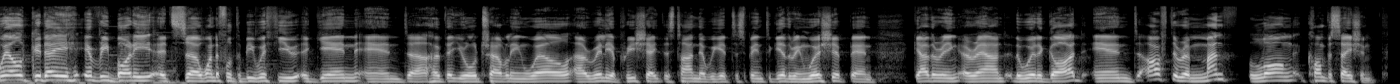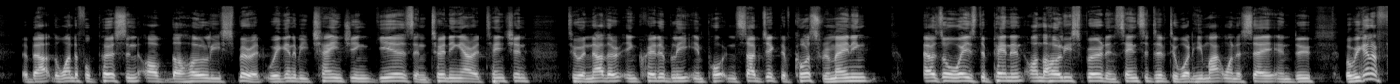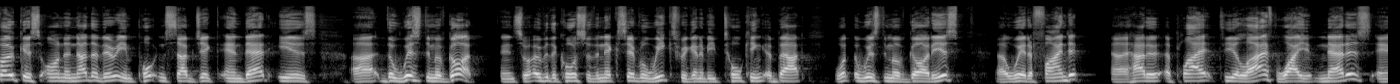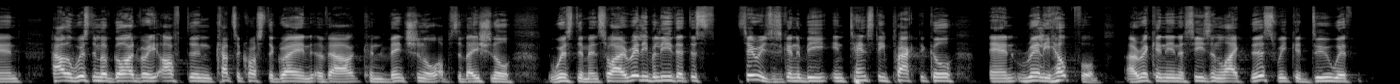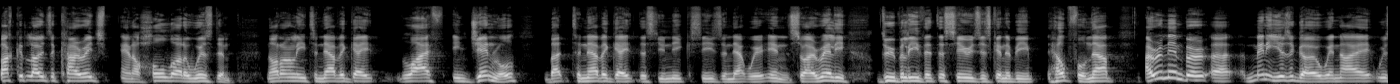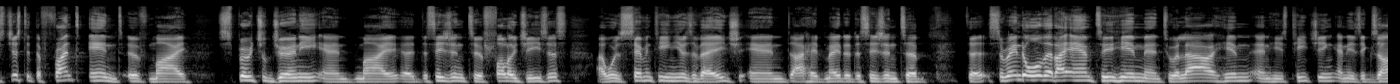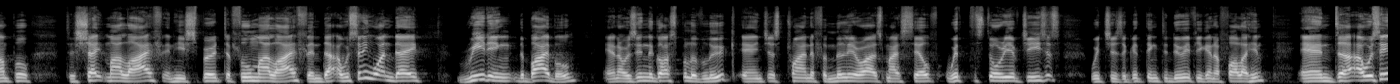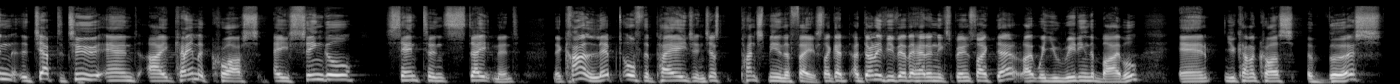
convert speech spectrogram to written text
Well, good day, everybody. It's uh, wonderful to be with you again, and I uh, hope that you're all traveling well. I really appreciate this time that we get to spend together in worship and gathering around the Word of God. And after a month long conversation about the wonderful person of the Holy Spirit, we're going to be changing gears and turning our attention to another incredibly important subject, of course, remaining as always, dependent on the Holy Spirit and sensitive to what He might want to say and do. But we're going to focus on another very important subject, and that is uh, the wisdom of God. And so, over the course of the next several weeks, we're going to be talking about what the wisdom of God is, uh, where to find it, uh, how to apply it to your life, why it matters, and how the wisdom of God very often cuts across the grain of our conventional observational wisdom. And so, I really believe that this series is going to be intensely practical and really helpful. I reckon in a season like this, we could do with bucket loads of courage and a whole lot of wisdom, not only to navigate life in general, but to navigate this unique season that we're in. So I really do believe that this series is going to be helpful. Now, I remember uh, many years ago when I was just at the front end of my spiritual journey and my uh, decision to follow Jesus. I was 17 years of age and I had made a decision to, to surrender all that I am to Him and to allow Him and His teaching and His example to shape my life and His Spirit to fill my life. And uh, I was sitting one day reading the Bible and I was in the Gospel of Luke and just trying to familiarize myself with the story of Jesus, which is a good thing to do if you're going to follow him. And uh, I was in chapter two and I came across a single sentence statement that kind of leapt off the page and just punched me in the face. Like, I, I, don't know if you've ever had an experience like that, right? Where you're reading the Bible and you come across a verse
